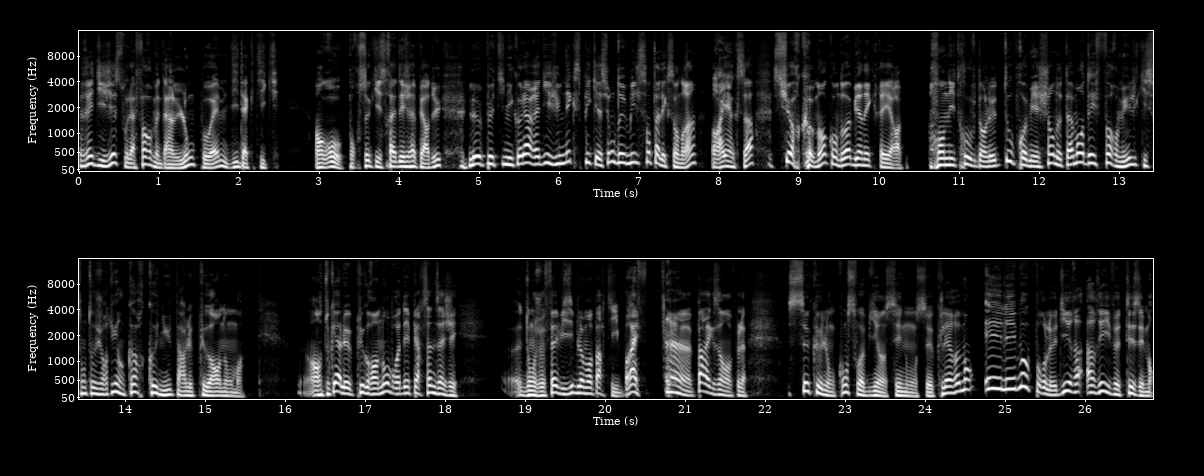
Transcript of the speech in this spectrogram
rédigé sous la forme d'un long poème didactique. En gros, pour ceux qui seraient déjà perdus, le petit Nicolas rédige une explication de 1100 alexandrins, rien que ça, sur comment qu'on doit bien écrire. On y trouve dans le tout premier chant notamment des formules qui sont aujourd'hui encore connues par le plus grand nombre. En tout cas, le plus grand nombre des personnes âgées, dont je fais visiblement partie. Bref, par exemple, ce que l'on conçoit bien s'énonce clairement, et les mots pour le dire arrivent aisément.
